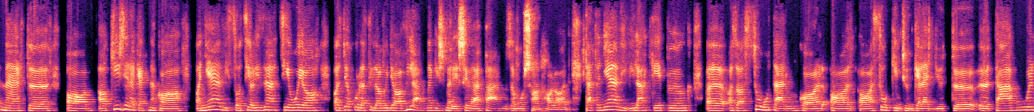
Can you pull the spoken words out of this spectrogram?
mert a, a kisgyerekeknek a, a nyelvi szocializációja az gyakorlatilag ugye a világ megismerésével párhuzamosan halad. Tehát a nyelvi világképünk az a szótárunkkal, a, a szókincsünkkel együtt tágul,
